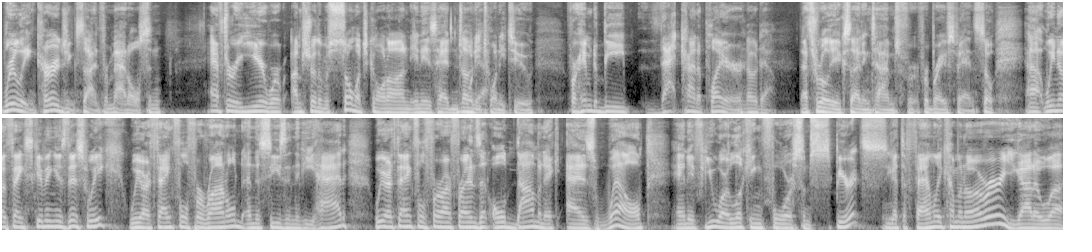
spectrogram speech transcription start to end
really encouraging sign for Matt Olson after a year where I'm sure there was so much going on in his head in doubt. 2022 for him to be that kind of player. No doubt. That's really exciting times for, for Braves fans. So uh, we know Thanksgiving is this week. We are thankful for Ronald and the season that he had. We are thankful for our friends at Old Dominick as well. And if you are looking for some spirits, you got the family coming over. You got to uh,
